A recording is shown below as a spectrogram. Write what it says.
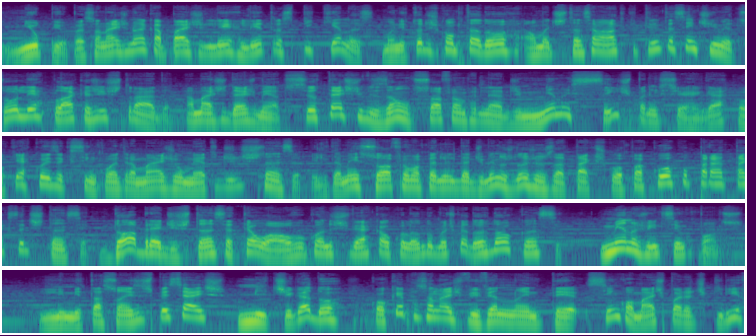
Míope, o personagem não é capaz de ler letras pequenas, monitores de computador a uma distância maior do que 30 centímetros centímetros ou ler placas de estrada a mais de 10 metros. Seu teste de visão sofre uma penalidade de menos 6 para enxergar qualquer coisa que se encontre a mais de um metro de distância. Ele também sofre uma penalidade de menos 2 nos ataques corpo a corpo para ataques à distância. Dobre a distância até o alvo quando estiver calculando o modificador do alcance. Menos 25 pontos. Limitações especiais. Mitigador. Qualquer personagem vivendo no NT 5 ou mais pode adquirir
